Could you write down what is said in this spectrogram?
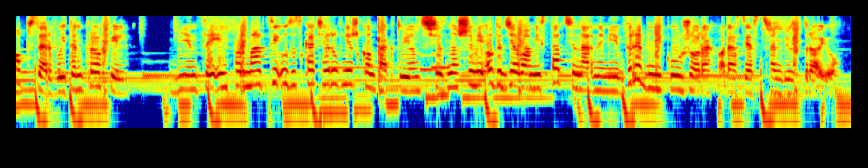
obserwuj ten profil. Więcej informacji uzyskacie również kontaktując się z naszymi oddziałami stacjonarnymi w Rybniku, Żorach oraz Jastrzębiu Zdroju.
